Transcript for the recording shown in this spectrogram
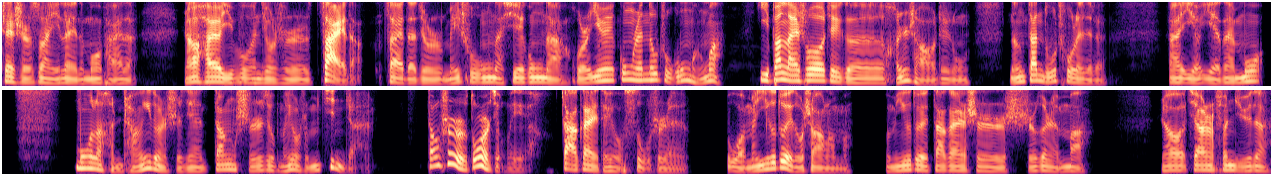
这是算一类的摸排的。然后还有一部分就是在的，在的就是没出工的、歇工的，或者因为工人都住工棚嘛。一般来说，这个很少这种能单独出来的人，哎，也也在摸，摸了很长一段时间，当时就没有什么进展。当时是多少警力啊？大概得有四五十人，我们一个队都上了嘛。我们一个队大概是十个人吧，然后加上分局的，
